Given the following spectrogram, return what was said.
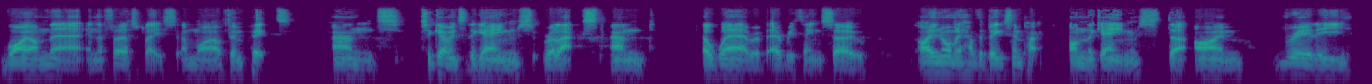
why I'm there in the first place and why I've been picked, and to go into the games relaxed and aware of everything. So I normally have the biggest impact on the games that I'm really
